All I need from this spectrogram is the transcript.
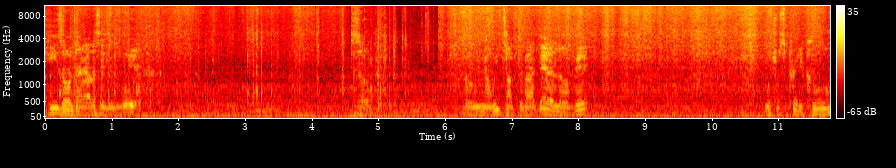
he's on dialysis as well. So, so you know, we talked about that a little bit, which was pretty cool.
